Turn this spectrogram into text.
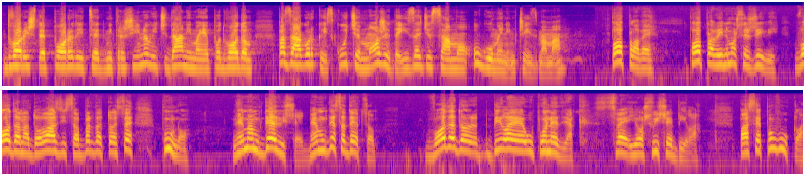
Dvorište porodice Dmitrašinović danima je pod vodom, pa Zagorka iz kuće može da izađe samo u gumenim čizmama. Poplave, poplave ne može se živi. Voda nadolazi sa brda, to je sve puno. Nemam gde više, nemam gde sa decom. Voda bila je u ponedljak, sve još više bila. Pa se povukla,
